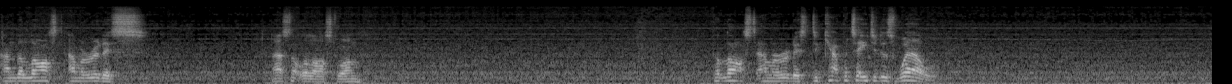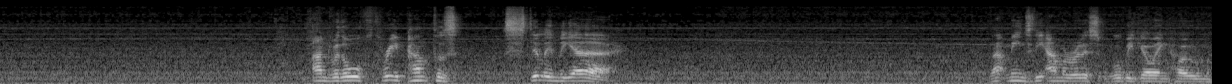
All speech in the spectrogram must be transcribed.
And the last Amaryllis That's not the last one. The last Amaryllis decapitated as well. And with all three Panthers still in the air. That means the Amaryllis will be going home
